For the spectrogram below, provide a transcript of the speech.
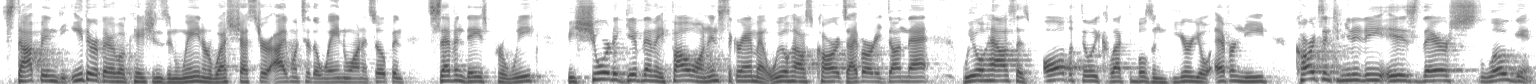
Stop into either of their locations in Wayne or West Chester. I went to the Wayne one. It's open seven days per week. Be sure to give them a follow on Instagram at Wheelhouse Cards. I've already done that. Wheelhouse has all the Philly collectibles and gear you'll ever need. Cards and community is their slogan.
